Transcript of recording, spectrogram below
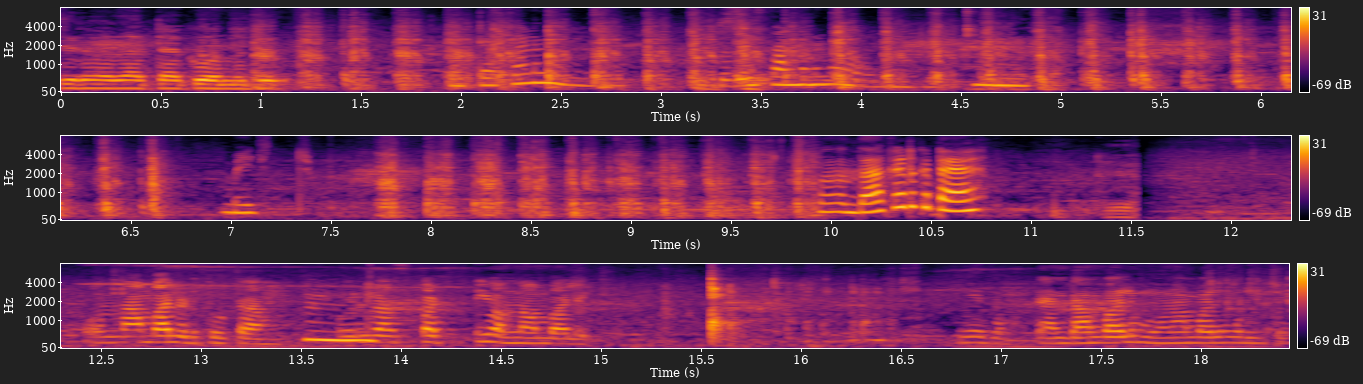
ചെറിയ അറ്റാക്ക് വന്നിട്ട് ഒറ്റക്കാണ് ഇതാക്കി എടുക്കട്ടെ. ഒന്നാം പാൽ എടുത്തുട്ടാ ഒരു ഗ്ലാസ് കട്ടി ഒന്നാം പാൽ. രണ്ടാം പാലും മൂന്നാം പാലും കൂടിയിട്ട്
